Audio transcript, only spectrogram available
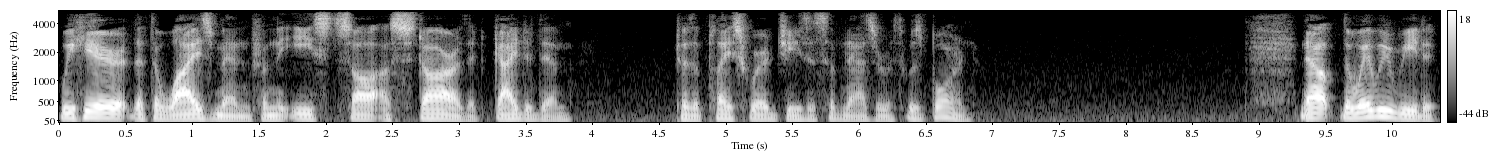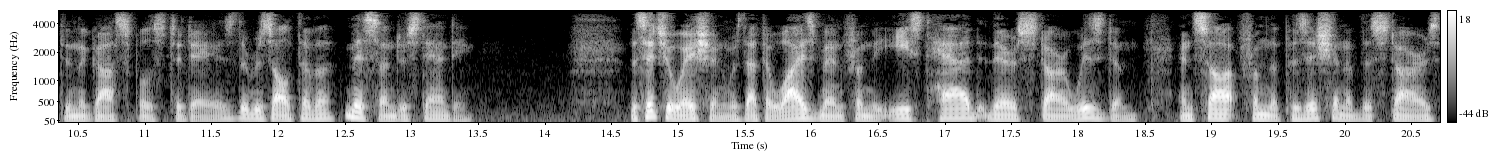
We hear that the wise men from the east saw a star that guided them to the place where Jesus of Nazareth was born. Now, the way we read it in the Gospels today is the result of a misunderstanding. The situation was that the wise men from the east had their star wisdom and saw from the position of the stars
